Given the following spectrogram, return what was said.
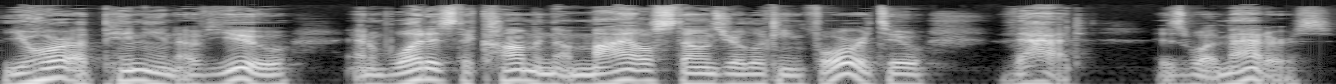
Your opinion of you and what is to come and the milestones you're looking forward to, that is what matters.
